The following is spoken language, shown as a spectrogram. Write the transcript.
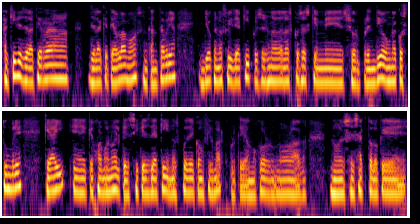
Aquí desde la tierra de la que te hablamos, en Cantabria, yo que no soy de aquí, pues es una de las cosas que me sorprendió, una costumbre que hay, eh, que Juan Manuel, que sí que es de aquí, nos puede confirmar, porque a lo mejor no la, no es exacto lo que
